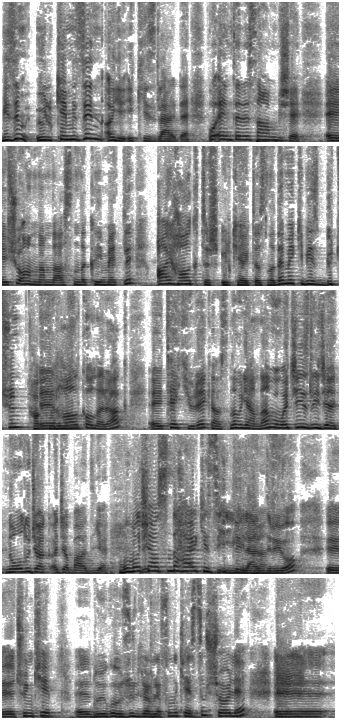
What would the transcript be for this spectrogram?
Bizim ülkemizin ayı ikizlerde. Bu enteresan bir şey. E, şu anlamda aslında kıymetli. Ay halktır ülke haritasında. Demek ki biz bütün e, halk olarak e, tek yürek aslında bir yandan bu maçı izleyecek. Ne olacak acaba diye. Bu maçı e, aslında herkesi ilgilendiriyor. E, çünkü e, Duygu özür dilerim lafını kestim. Şöyle e,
